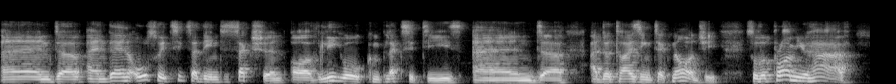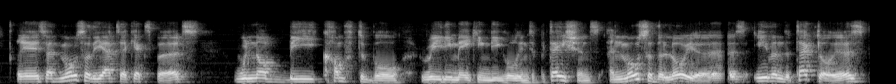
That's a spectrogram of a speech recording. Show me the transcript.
and uh, and then also it sits at the intersection of legal complexities and uh, advertising technology. So the problem you have is that most of the ad tech experts will not be comfortable really making legal interpretations. And most of the lawyers, even the tech lawyers,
